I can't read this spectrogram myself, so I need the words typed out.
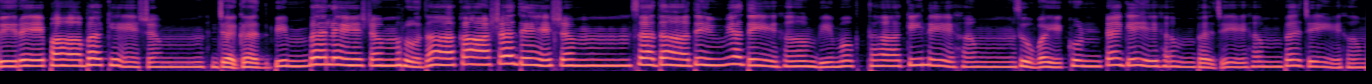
द्विरेपाभकेशं जगद्बिम्बलेशं हृदाकाशदेशं सदा दिव्यदेहं विमुक्ताखिलेऽहं सुवैकुण्ठगेहं भजेऽहं भजेऽहम्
